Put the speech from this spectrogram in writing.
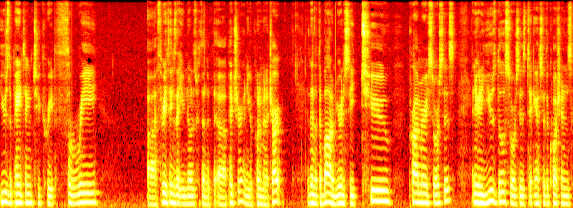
use the painting to create three uh, three things that you notice within the uh, picture, and you can put them in a chart. And then at the bottom, you're going to see two primary sources and you're going to use those sources to answer the questions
